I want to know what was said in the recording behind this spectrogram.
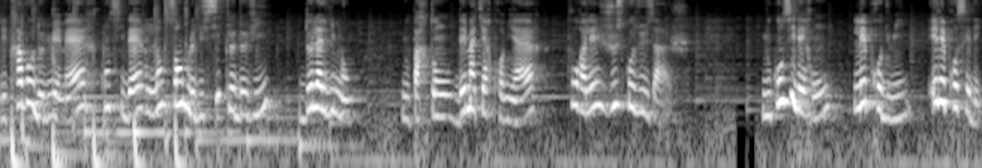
Les travaux de l'UMR considèrent l'ensemble du cycle de vie de l'aliment. Nous partons des matières premières pour aller jusqu'aux usages. Nous considérons les produits et les procédés.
